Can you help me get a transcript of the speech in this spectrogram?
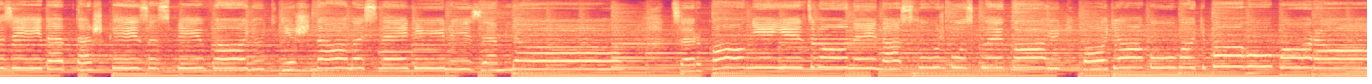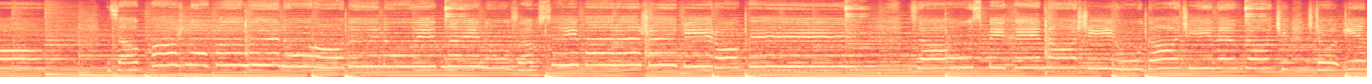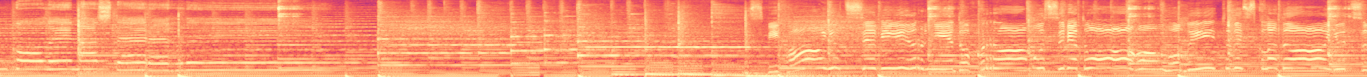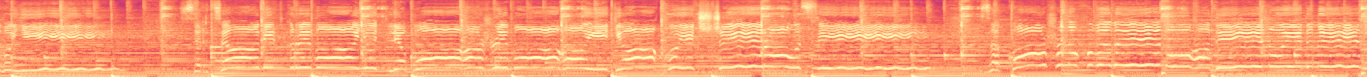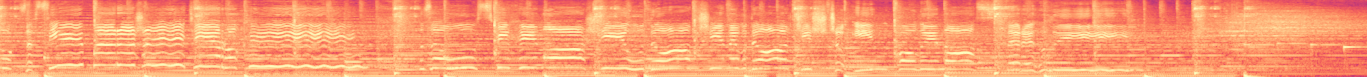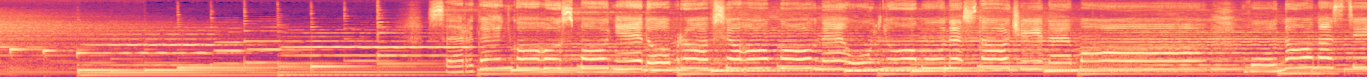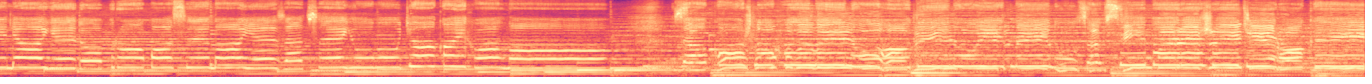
розійде пташки заспівають, діждалась неділі земля, церковні дзвони на службу скликають, подякувать Богу. збігаються вірні до храму святого, молитви складають свої серця. Європа синає, за це йому дяка й хвала, за кожну хвилину, годину і днину, за всі пережиті роки.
